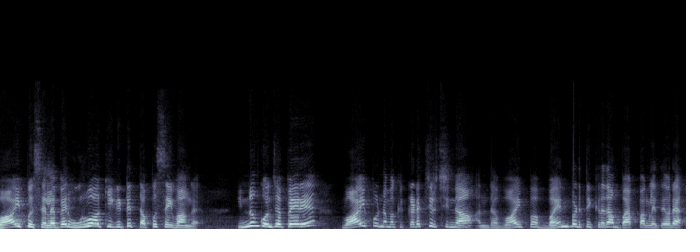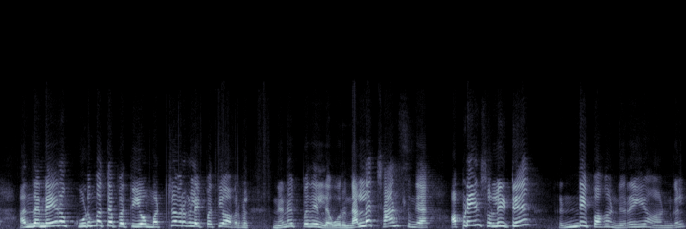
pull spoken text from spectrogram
வாய்ப்பு சில பேர் உருவாக்கிக்கிட்டு தப்பு செய்வாங்க. இன்னும் கொஞ்சம் பேர் வாய்ப்பு நமக்கு கிடைச்சிருச்சுன்னா அந்த வாய்ப்பை பயன்படுத்திக்கிறதா பார்ப்பாங்களே தவிர அந்த நேரம் குடும்பத்தை பற்றியோ மற்றவர்களை பற்றியோ அவர்கள் நினைப்பதே இல்லை. ஒரு நல்ல சான்ஸுங்க அப்படின்னு சொல்லிட்டு கண்டிப்பாக நிறைய ஆண்கள்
